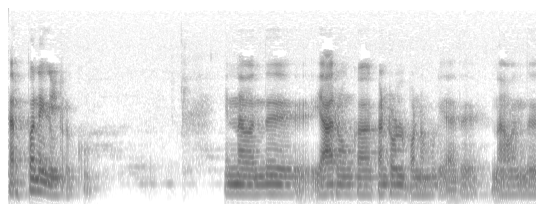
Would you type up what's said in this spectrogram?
கற்பனைகள் இருக்கும். என்னை வந்து யாரும் க கண்ட்ரோல் பண்ண முடியாது. நான் வந்து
